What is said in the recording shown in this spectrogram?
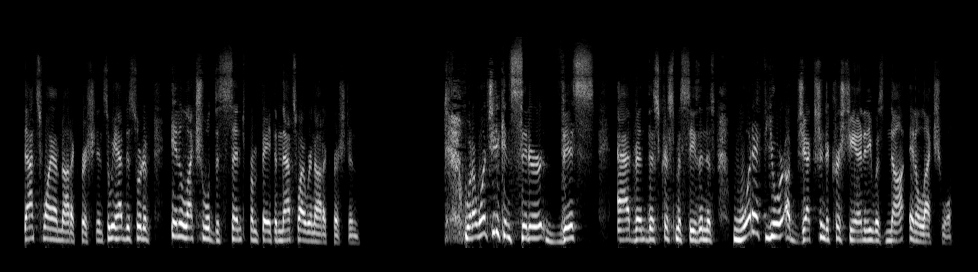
That's why I'm not a Christian. So we have this sort of intellectual dissent from faith, and that's why we're not a Christian. What I want you to consider this Advent, this Christmas season is what if your objection to Christianity was not intellectual?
